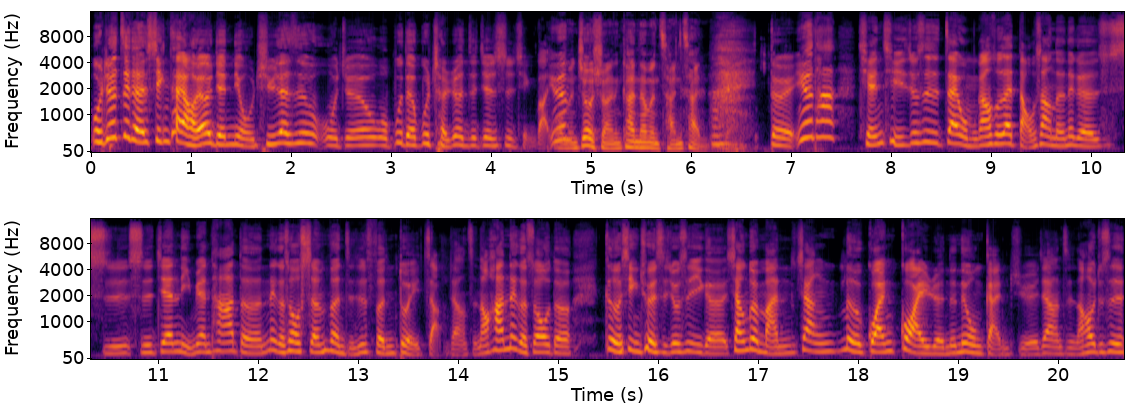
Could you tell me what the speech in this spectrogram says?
我觉得这个心态好像有点扭曲，但是我觉得我不得不承认这件事情吧，因为我们就喜欢看他们惨惨的。唉，对，因为他前期就是在我们刚刚说在岛上的那个时时间里面，他的那个时候身份只是分队长这样子，然后他那个时候的个性确实。就是一个相对蛮像乐观怪人的那种感觉，这样子，然后就是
